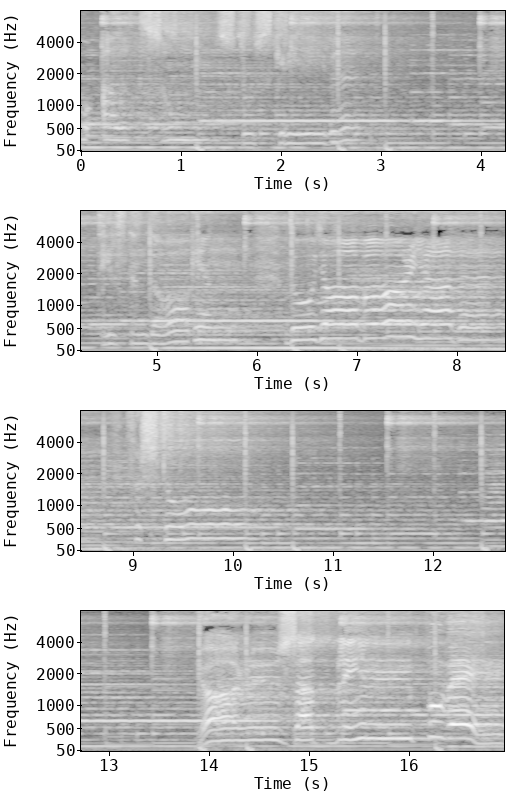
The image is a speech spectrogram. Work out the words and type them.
på allt som stod skrivet tills den dagen då jag började förstå. Jag har rusat blind på väg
